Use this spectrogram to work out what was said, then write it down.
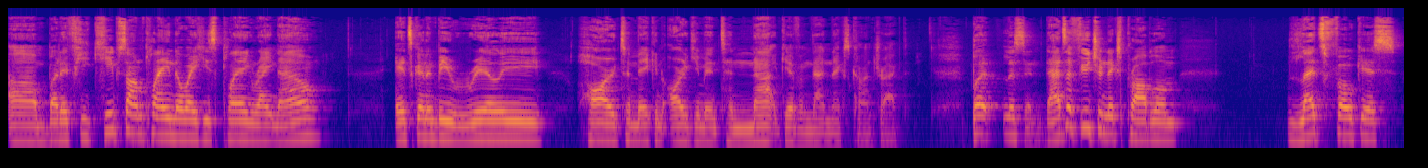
Um, but if he keeps on playing the way he's playing right now, it's going to be really hard to make an argument to not give him that next contract. But listen, that's a future Knicks problem. Let's focus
